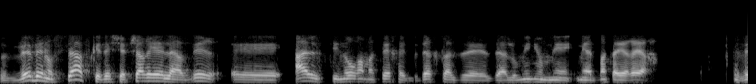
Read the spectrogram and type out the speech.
ובנוסף, כדי שאפשר יהיה להעביר אה, על צינור המתכת, בדרך כלל זה, זה אלומיניום מאדמת הירח, ו,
